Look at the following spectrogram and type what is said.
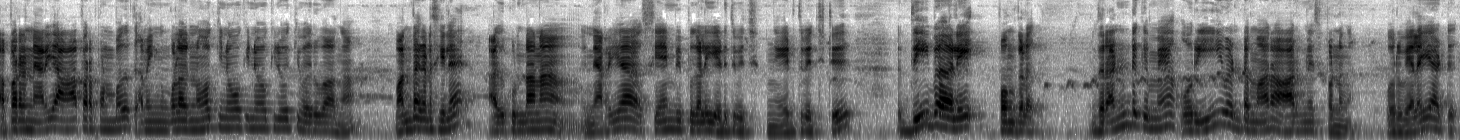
அப்புறம் நிறைய ஆஃபர் பண்ணும்போது அவங்க உங்களை நோக்கி நோக்கி நோக்கி நோக்கி வருவாங்க. வந்த கடைசியில் அதுக்குண்டான நிறையா சேமிப்புகளை எடுத்து வச்சுக்கோங்க எடுத்து வச்சுட்டு தீபாவளி பொங்கல். இந்த ரெண்டுக்குமே ஒரு ஈவெண்ட்டை மாதிரி ஆர்கனைஸ் பண்ணுங்கள் ஒரு விளையாட்டு.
